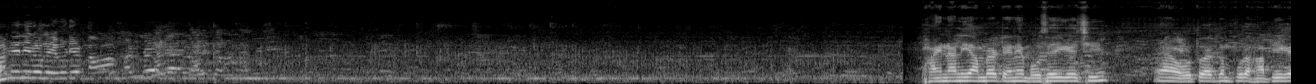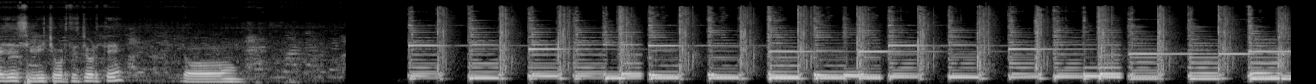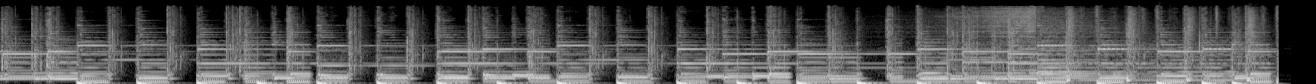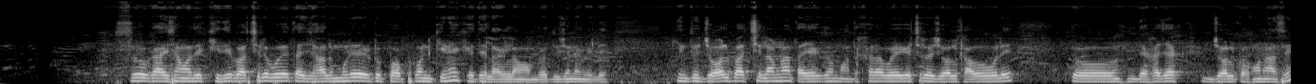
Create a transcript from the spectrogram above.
ফাইনালি আমরা ট্রেনে বসেই গেছি। হ্যাঁ ও তো একদম পুরো হাঁপিয়ে গেছে সিঁড়ি চড়তে চড়তে। তো সো গাইস আমাদের খিদে পাচ্ছিলো বলে তাই ঝালমুড়ের একটু পপকর্ন কিনে খেতে লাগলাম আমরা দুজনে মিলে। কিন্তু জল পাচ্ছিলাম না, তাই একদম মাথা খারাপ হয়ে গেছিল, জল খাব বলে। তো দেখা যাক জল কখন আসে।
